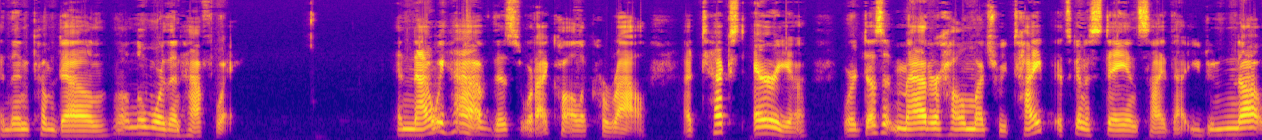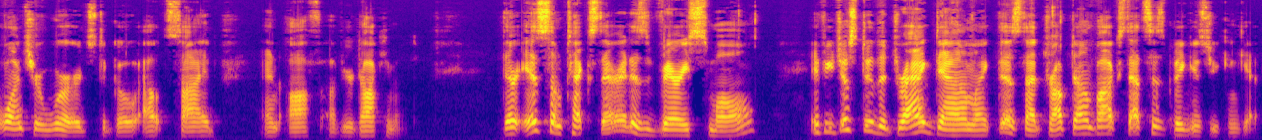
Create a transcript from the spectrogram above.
and then come down, well, no more than halfway. And now we have this, what I call a corral, a text area where it doesn't matter how much we type, it's going to stay inside that. You do not want your words to go outside and off of your document. There is some text there. It is very small. If you just do the drag down like this, that drop down box, that's as big as you can get.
